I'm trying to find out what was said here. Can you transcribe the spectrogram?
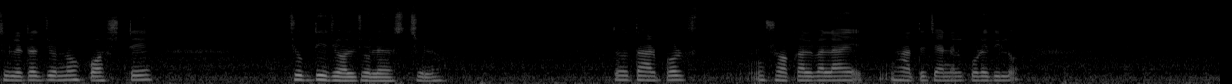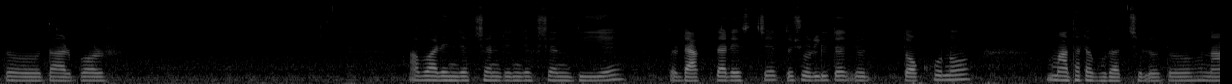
ছেলেটার জন্য কষ্টে চোখ দিয়ে জল চলে আসছিল। তো তারপর সকালবেলায় হাতে চ্যানেল করে দিল। তো তারপর আবার ইঞ্জেকশন টিঞ্জেকশন দিয়ে তো ডাক্তার এসছে। তো শরীরটা তখনও মাথাটা ঘোরাচ্ছিল। তো না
